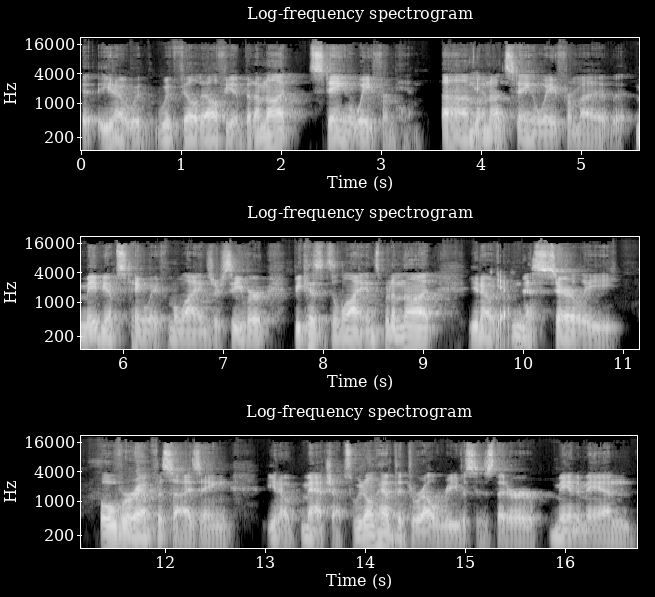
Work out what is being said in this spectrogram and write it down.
eh, you know, with, with Philadelphia, but I'm not staying away from him. Um, yeah. I'm not staying away from a, maybe I'm staying away from a Lions receiver because it's the Lions, but I'm not, you know, yeah. necessarily overemphasizing you know matchups. We don't have the Darrelle Revises that are man to man.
